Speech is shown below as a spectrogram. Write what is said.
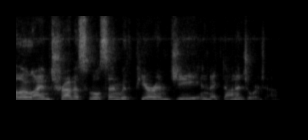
Hello, I am Travis Wilson with PRMG in McDonough, Georgia.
